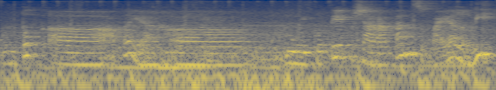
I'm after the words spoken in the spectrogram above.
untuk uh, apa ya uh, mengikuti persyaratan supaya lebih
